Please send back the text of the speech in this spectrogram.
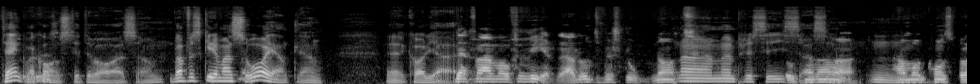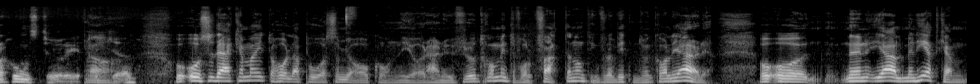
Tänk vad konstigt det var alltså. Varför skrev han så egentligen, Karl Gerhard? Därför han var förvirrad och inte förstod något. Nej, men precis kan han, alltså. vara. Mm. han var en konspirationsteoretiker. Ja. Och, och så där kan man inte hålla på som jag och Conny gör här nu, för då kommer inte folk fatta någonting, för de vet inte vem Karl Gerhard är. Och, och, men i allmänhet kan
